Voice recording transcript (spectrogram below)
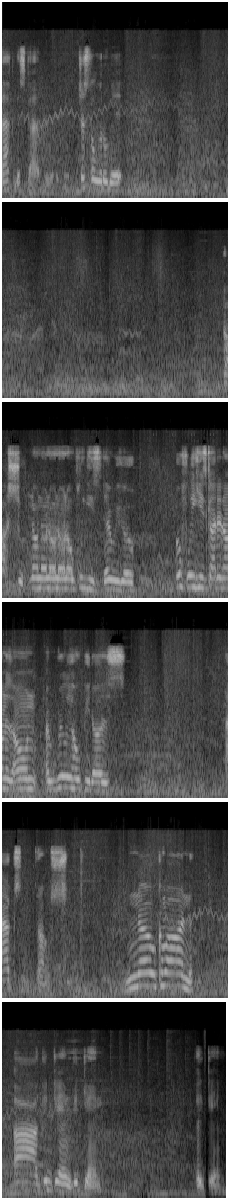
Back this guy up a little bit. Just a little bit. Ah, oh, shoot. No, no, no, no, no, please. There we go. Hopefully he's got it on his own. I really hope he does. Act. Oh, shoot. No, come on. Ah, good game, good game. Good game.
